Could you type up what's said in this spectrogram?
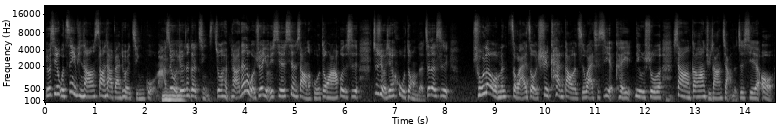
尤其我自己平常上下班就会经过嘛，所以我觉得那个景就很漂亮。但是我觉得有一些线上的活动啊，或者是就是有一些互动的，真的是。除了我们走来走去看到了之外，其实也可以，例如说像刚刚局长讲的这些哦，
